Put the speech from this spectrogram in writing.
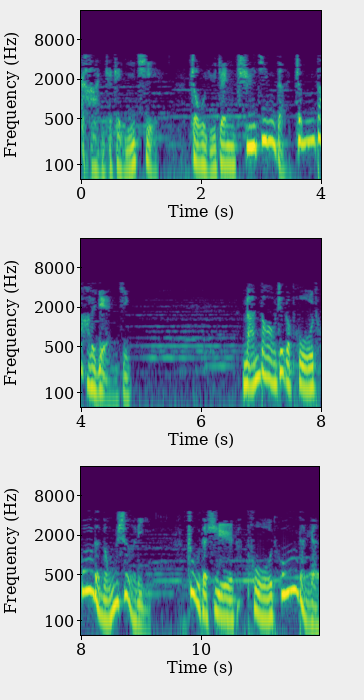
看着这一切，周瑜珍吃惊的睁大了眼睛。难道这个普通的农舍里住的是普通的人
